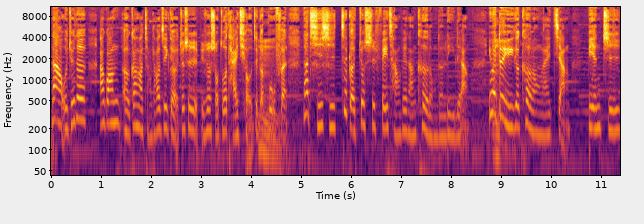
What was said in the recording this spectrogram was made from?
那我觉得阿光呃，刚好讲到这个，就是比如说手做台球这个部分，那其实这个就是非常非常克隆的力量，因为对于一个克隆来讲，编织。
